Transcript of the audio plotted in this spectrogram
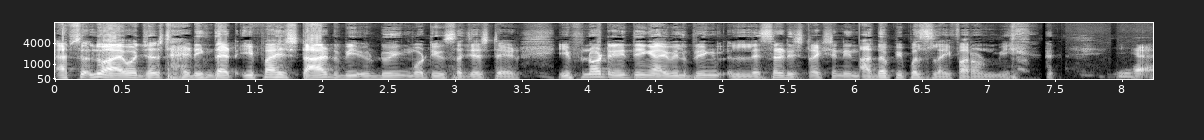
Absolutely. No, I was just adding that if I start be doing what you suggested, if not anything, I will bring lesser distraction in other people's life around me. Yeah.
